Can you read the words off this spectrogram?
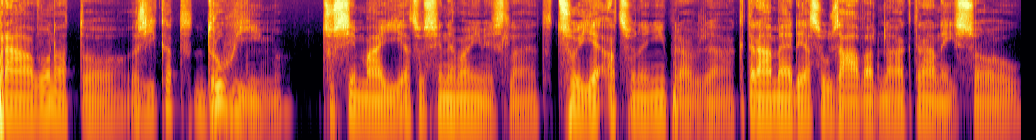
právo na to říkat druhým, co si mají a co si nemají myslet, co je a co není pravda, která média jsou závadná, která nejsou,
